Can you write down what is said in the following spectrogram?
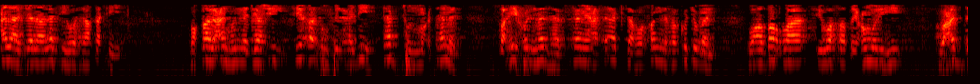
على جلالته وثاقته. وقال عنه النجاشي ثقة في الحديث ثبت معتمد صحيح المذهب سمع فأكثر وصنف كتبا. وأضر في وسط عمره وعد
